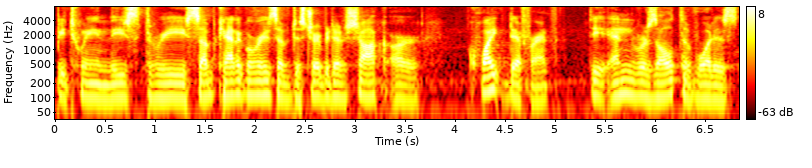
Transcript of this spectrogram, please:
between these three subcategories of distributive shock are quite different. The end result of what is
